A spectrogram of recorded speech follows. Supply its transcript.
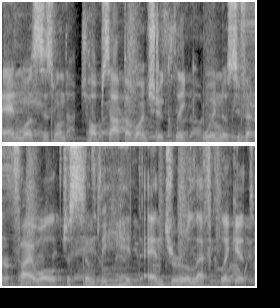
and once this one pops up, I want you to click Windows Defender Firewall. Just simply hit enter or left click it.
